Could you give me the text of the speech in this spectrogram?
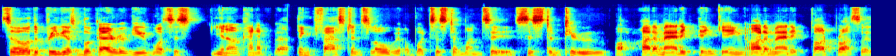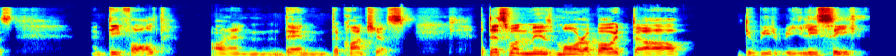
So the previous book I reviewed was this, you know, kind of uh, think fast and slow about system one, system two, automatic thinking, automatic thought process, and default, or and then the conscious. But this one is more about uh, do we really see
